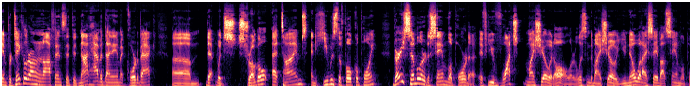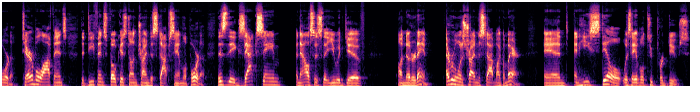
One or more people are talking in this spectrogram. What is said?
in particular on an offense that did not have a dynamic quarterback um, that would struggle at times, and he was the focal point. Very similar to Sam LaPorta. If you've watched my show at all or listened to my show, you know what I say about Sam LaPorta. Terrible offense. The defense focused on trying to stop Sam LaPorta. This is the exact same analysis that you would give on Notre Dame. Everyone was trying to stop Michael Mayer. And and he still was able to produce.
